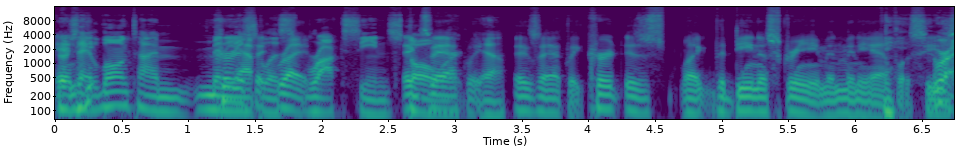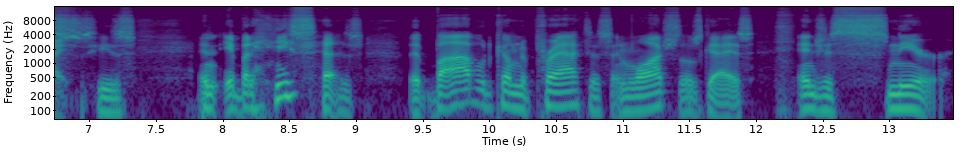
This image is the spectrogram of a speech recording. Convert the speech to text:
There's a longtime Curtis- Minneapolis right. rock scene stalwart. Exactly. Yeah. Exactly. Kurt is like the dean of scream in Minneapolis. He's, Right. He's and but he says that Bob would come to practice and watch those guys and just sneer.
